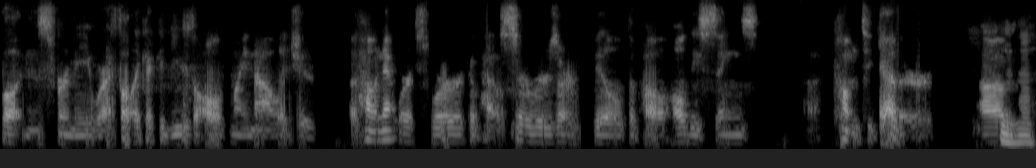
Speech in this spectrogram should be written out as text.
buttons for me, where I felt like I could use all of my knowledge of, of how networks work, of how servers are built, of how all these things uh, come together. Um, Mhm.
